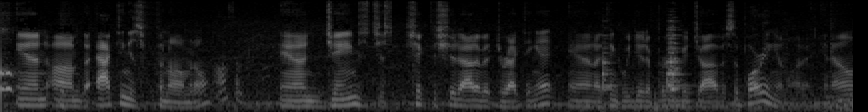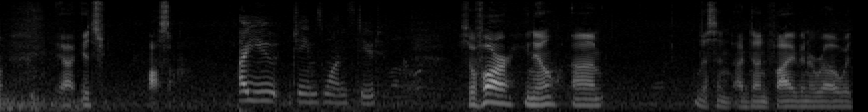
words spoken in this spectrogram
and um, the acting is phenomenal. Awesome. And James just kicked the shit out of it directing it, and I think we did a pretty good job of supporting him on it. You know, uh, it's awesome Are you James Wan's dude? so far. You know, um, listen, I've done five in a row with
